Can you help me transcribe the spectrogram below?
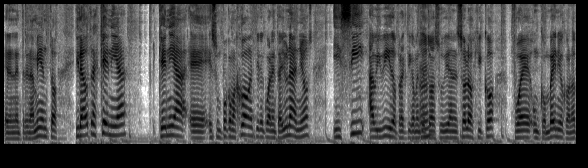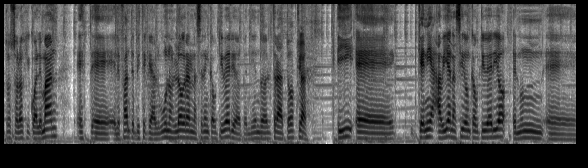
en el entrenamiento. Y la otra es Kenia. Kenia eh, es un poco más joven, tiene 41 años. Y sí ha vivido prácticamente Ujú. toda su vida en el zoológico. Fue un convenio con otro zoológico alemán. Este elefante, viste que algunos logran nacer en cautiverio dependiendo del trato. Claro. Y eh, Kenia había nacido en cautiverio en un eh,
